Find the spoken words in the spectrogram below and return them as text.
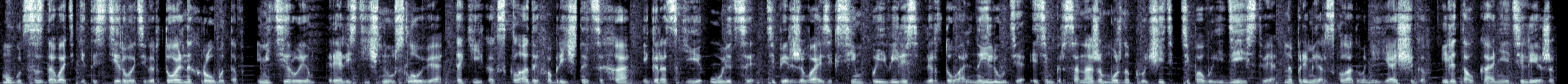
могут создавать и тестировать виртуальных роботов, имитируя им реалистичные условия, такие как склады, фабричные цеха и городские улицы. Теперь же в Isaac Sim появились виртуальные люди. Этим персонажам можно поручить типовые действия, например, складывание ящиков или толкание тележек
